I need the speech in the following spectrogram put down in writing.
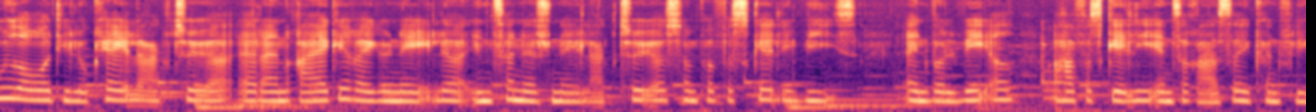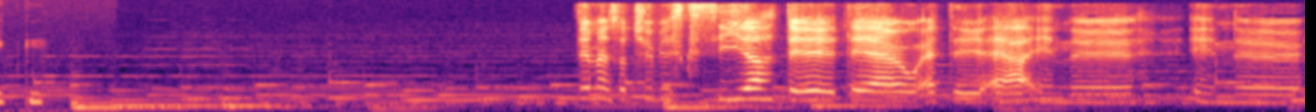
Udover de lokale aktører er der en række regionale og internationale aktører, som på forskellig vis er involveret og har forskellige interesser i konflikten. Det man så typisk siger, det, det er jo, at det er en, øh, en øh,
